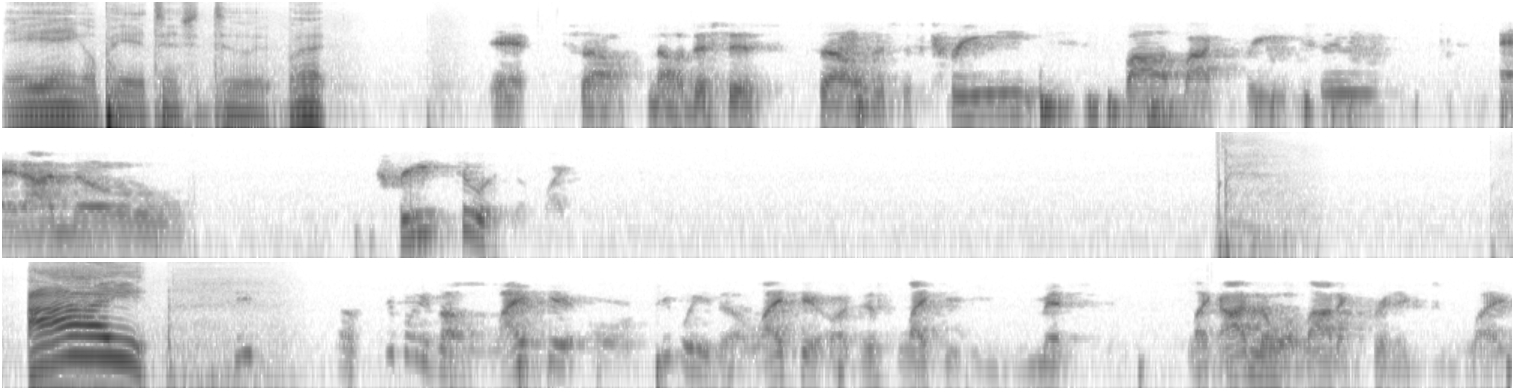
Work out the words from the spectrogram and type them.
they ain't gonna pay attention to it. But Yeah. So no, this is so this is Creed followed by Creed two, and I know Creed two is the white. I people either like it or people either like it or dislike it immensely. Like I know a lot of critics who like.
